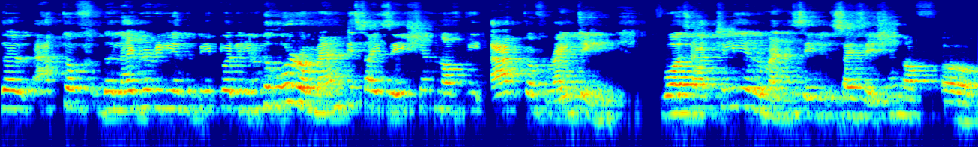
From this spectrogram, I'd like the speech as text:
the act of the library and the paper, you know, the whole romanticization of the act of writing was actually a romanticization of, uh, uh,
